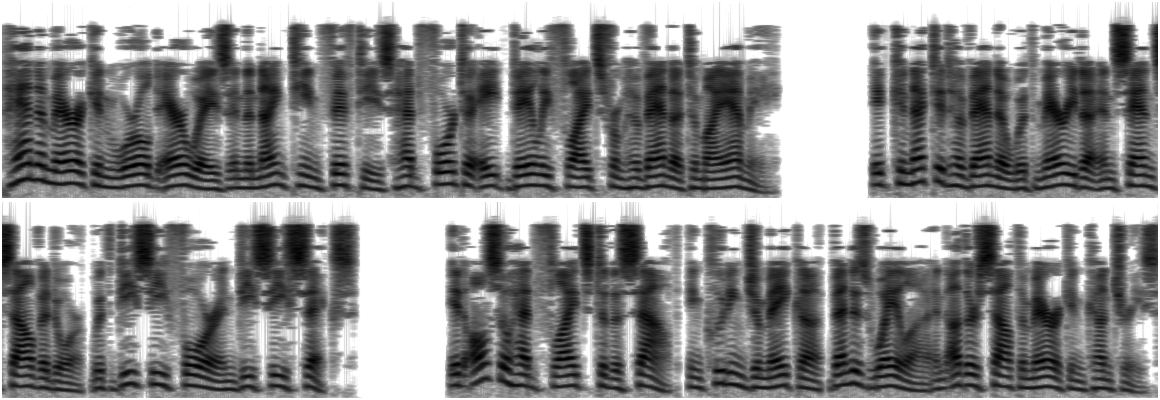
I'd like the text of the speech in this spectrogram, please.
Pan American World Airways in the 1950s had four to eight daily flights from Havana to Miami. It connected Havana with Mérida and San Salvador, with DC-4 and DC-6. It also had flights to the south, including Jamaica, Venezuela and other South American countries.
